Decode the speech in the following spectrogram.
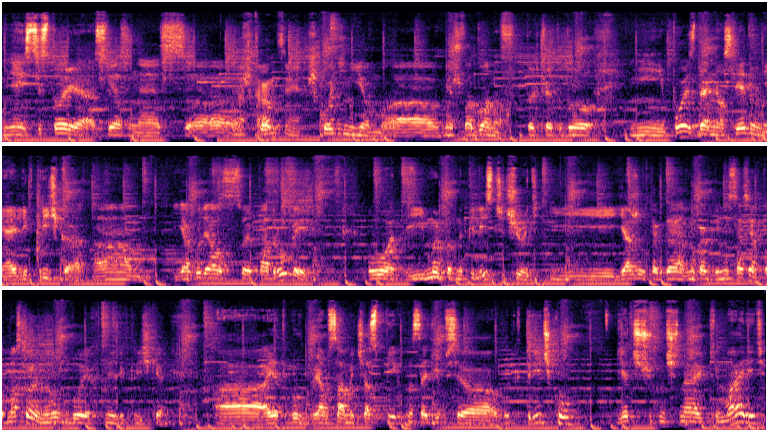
У меня есть история, связанная с э, Иностранцами? шко- шкодиньем э, межвагонов. Только это был не поезд дальнего следования, а электричка. А, я гулял со своей подругой, вот, и мы поднапились чуть-чуть, и я жил тогда, ну, как бы не совсем в Подмосковье, но нужно было ехать на электричке. А, это был прям самый час пик, мы садимся в электричку, я чуть-чуть начинаю кимарить,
